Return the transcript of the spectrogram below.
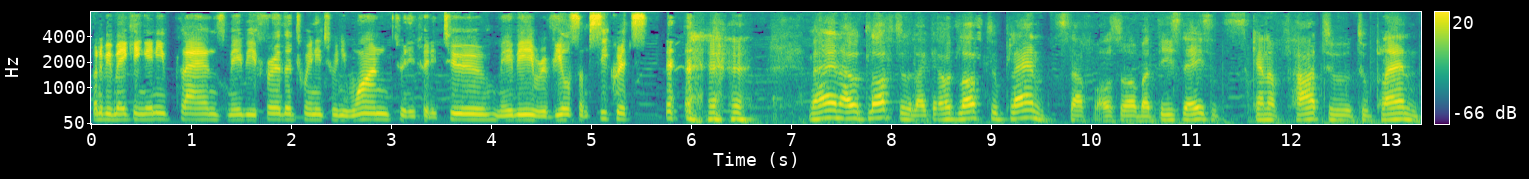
going to be making any plans, maybe further 2021, 2022, maybe reveal some secrets? Man, I would love to. Like, I would love to plan stuff also, but these days it's kind of hard to to plan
